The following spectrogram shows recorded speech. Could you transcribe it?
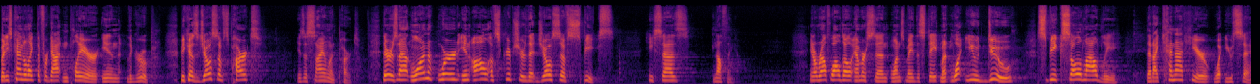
But he's kind of like the forgotten player in the group because Joseph's part is a silent part. There is not one word in all of Scripture that Joseph speaks. he says nothing. You know, Ralph Waldo Emerson once made the statement What you do speaks so loudly that I cannot hear what you say.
